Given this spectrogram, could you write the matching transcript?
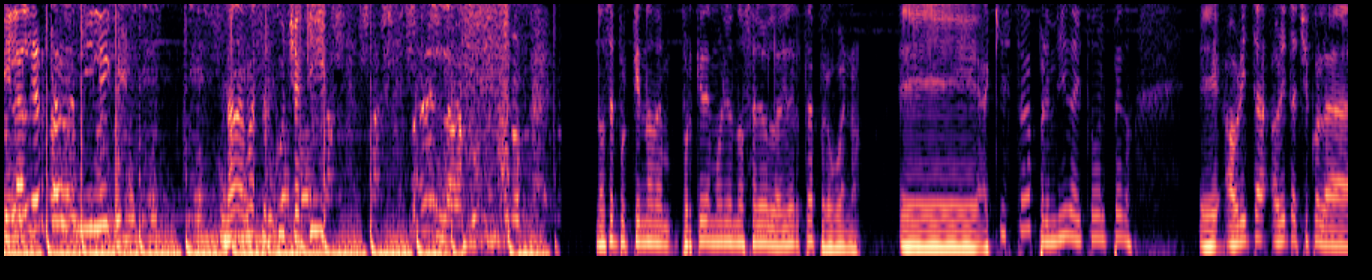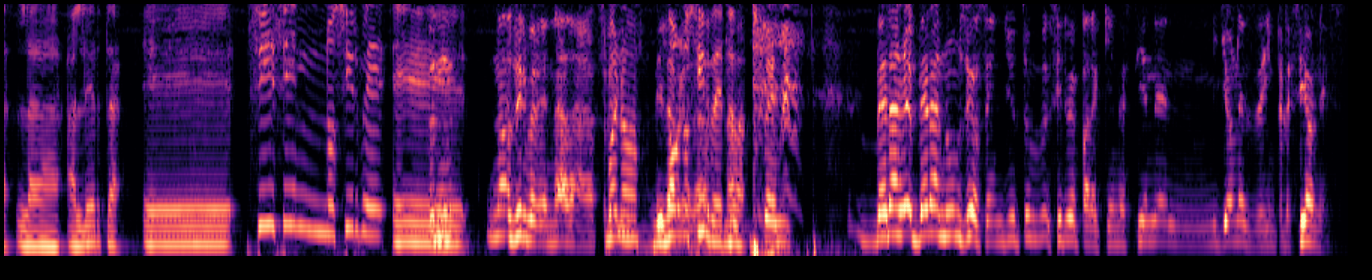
y la alerta de Milik nada más se escucha aquí. No sé por qué no por qué demonios no salió la alerta pero bueno. Eh, aquí está prendida y todo el pedo Eh, ahorita ahorita checo la, la alerta Eh, sí sí nos sirve eh, Pues, no sirve de nada. Freddy, Bueno, no, no sirve de nada. Pues, ver, ver anuncios en YouTube sirve para quienes tienen millones de impresiones.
